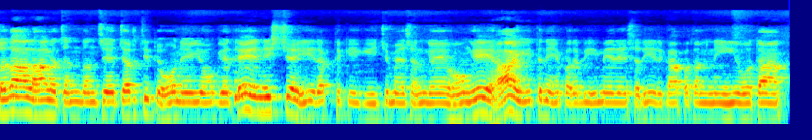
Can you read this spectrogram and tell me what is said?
सदा लाल चंदन से चर्चित होने योग्य थे, निश्चय ही रक्त की कीच में सन गए होंगे। हा, इतने पर भी मेरे शरीर का पतन नहीं होता।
